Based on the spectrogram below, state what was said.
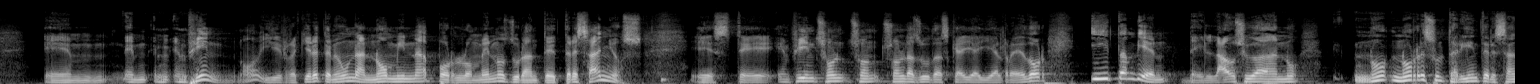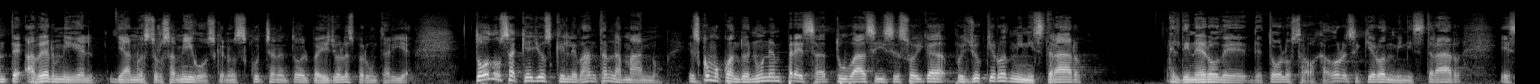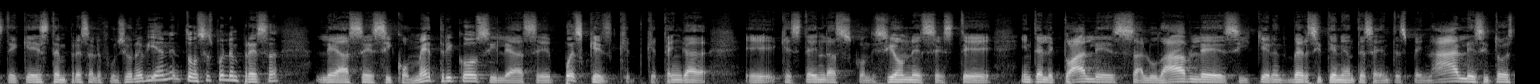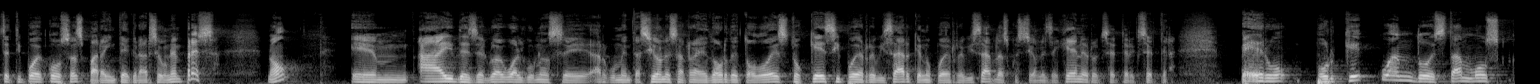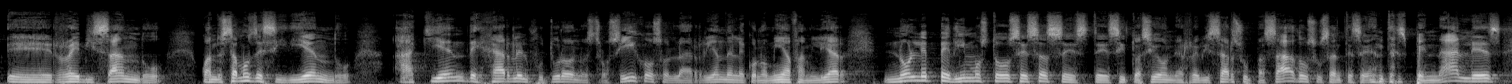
En, en, fin, ¿no? y requiere tener una nómina por lo menos durante tres años. Este, en fin, son, son, son las dudas que hay ahí alrededor. Y también del lado ciudadano, no, no resultaría interesante, a ver Miguel, y a nuestros amigos que nos escuchan en todo el país, yo les preguntaría, todos aquellos que levantan la mano, es como cuando en una empresa tú vas y dices, oiga, pues yo quiero administrar el dinero de, de, todos los trabajadores y quiero administrar este, que esta empresa le funcione bien, entonces pues la empresa le hace psicométricos y le hace pues que, que, tenga, eh, que esté en las condiciones este, intelectuales, saludables y quieren ver si tiene antecedentes penales y todo este tipo de cosas para integrarse a una empresa, ¿no? Eh, hay desde luego algunas eh, argumentaciones alrededor de todo esto, qué sí puede revisar, qué no puede revisar, las cuestiones de género, etcétera, etcétera. Pero, ¿por qué cuando estamos eh, revisando, cuando estamos decidiendo a quién dejarle el futuro de nuestros hijos o la rienda en la economía familiar, no le pedimos todas esas este, situaciones, revisar su pasado, sus antecedentes penales,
